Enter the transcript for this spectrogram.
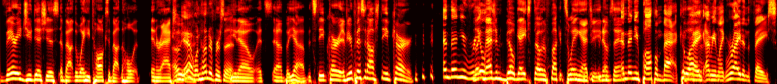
very judicious about the way he talks about the whole interaction. Oh, yeah, yeah. one hundred percent. You know, it's uh, but yeah, it's Steve Kerr. If you're pissing off Steve Kerr, And then you like imagine Bill Gates throwing a fucking swing at you. You know what I'm saying? and then you pop him back, like I mean, like right in the face.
